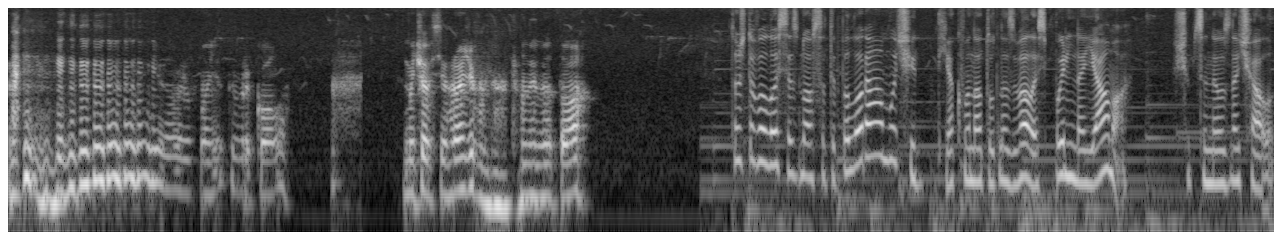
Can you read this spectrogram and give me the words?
Я не можу поняти прикола. Ми що, всі гроші винатили на то? Тож довелося зносити пилораму, чи як вона тут називалась, пильна яма, щоб це не означало,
